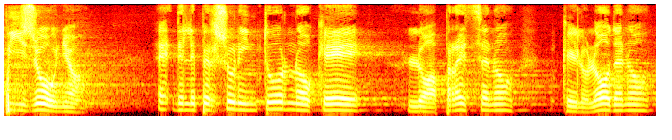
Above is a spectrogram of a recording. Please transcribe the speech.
bisogno eh, delle persone intorno che lo apprezzano, che lo lodano,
